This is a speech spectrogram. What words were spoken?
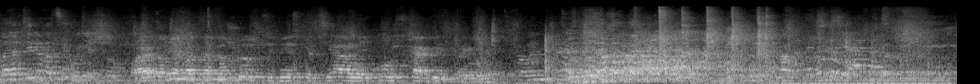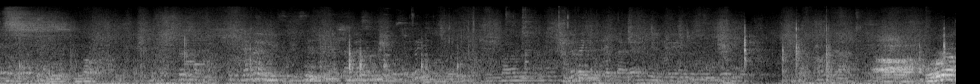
Баллотироваться будешь? Поэтому я подготовлю тебе специальный курс как быть примером. Ура!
